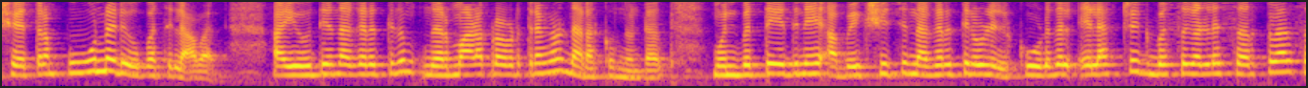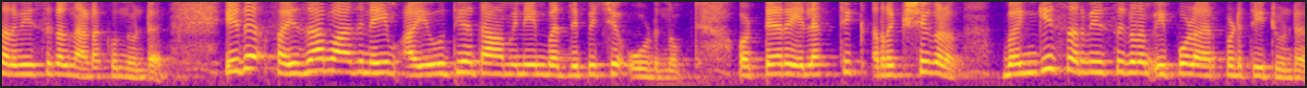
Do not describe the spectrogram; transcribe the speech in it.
ക്ഷേത്രം പൂർണ രൂപത്തിലാവാൻ അയോധ്യ നഗരത്തിലും നിർമ്മാണ പ്രവർത്തനങ്ങൾ നടക്കുന്നുണ്ട്. മുൻപത്തേതിനെ അപേക്ഷിച്ച് നഗരത്തിനുള്ളിൽ കൂടുതൽ ഇലക്ട്രിക് ബസ്സുകളുടെ സർക്കുലർ സർവീസുകൾ നടക്കുന്നുണ്ട്. ഇത് ഫൈസാബാദിനെയും അയോധ്യ ധാമിനെയും ബന്ധിപ്പിച്ച് ഓടുന്നു. ഒട്ടേറെ ഇലക്ട്രിക് റിക്ഷകളും ബങ്കി സർവീസുകളും ഇപ്പോൾ ഏർപ്പെടുത്തിയിട്ടുണ്ട്.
